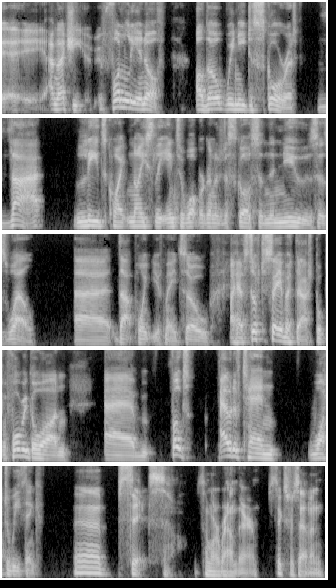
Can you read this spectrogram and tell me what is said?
uh, and actually, funnily enough, although we need to score it, that leads quite nicely into what we're going to discuss in the news as well. Uh, that point you've made. So I have stuff to say about that, but before we go on, um, folks, out of 10, what do we think? Uh, six, somewhere around there, six or seven.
